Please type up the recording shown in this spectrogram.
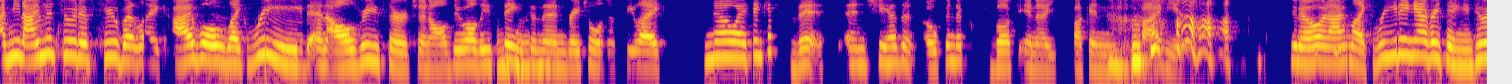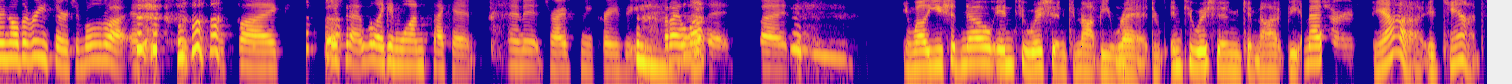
I mean I'm intuitive too, but like I will like read and I'll research and I'll do all these things, and Mhm. then Rachel will just be like, "No, I think it's this," and she hasn't opened a book in a fucking five years, you know. And I'm like reading everything and doing all the research and blah blah blah, and she's just like with that like in one second, and it drives me crazy. But I love it. But Well, you should know intuition cannot be read. Intuition cannot be measured. Yeah, it can't.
